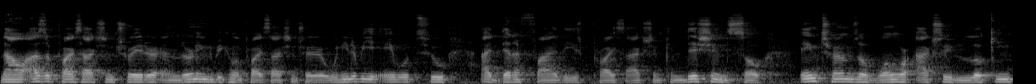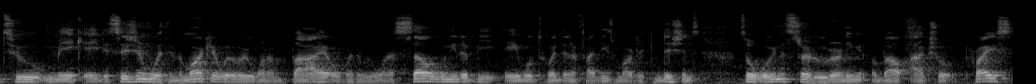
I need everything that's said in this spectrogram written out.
Now, as a price action trader and learning to become a price action trader, we need to be able to identify these price action conditions. So in terms of when we're actually looking to make a decision within the market, whether we want to buy or whether we want to sell, we need to be able to identify these market conditions. So we're going to start learning about actual price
